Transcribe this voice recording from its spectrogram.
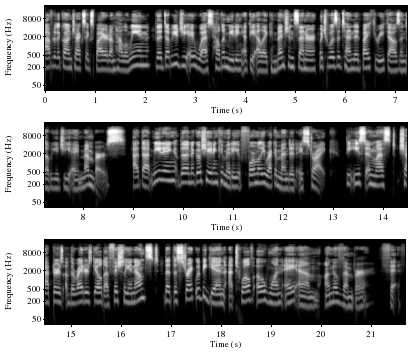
After the contracts expired on Halloween, the WGA West held a meeting at the LA Convention Center, which was attended by 3,000 WGA members. At that meeting, the negotiating committee formally recommended a strike. The East and West chapters of the Writers Guild officially announced that the strike would begin at 12:01 a.m. on November 5th.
